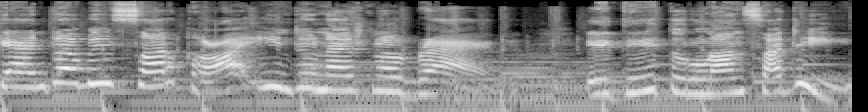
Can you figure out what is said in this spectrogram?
कॅन्टाबिल सारखा इंटरनॅशनल ब्रँड येथे तरुणांसाठी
